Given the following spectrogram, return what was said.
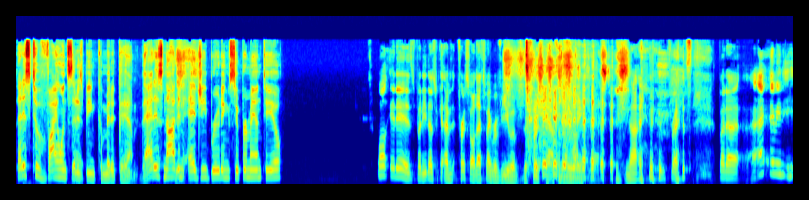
That is to violence that is being committed to him. That is not an edgy, brooding Superman to you. Well, it is, but he does. First of all, that's my review of the first half of the movie. Not impressed, but uh, I, I mean, he,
